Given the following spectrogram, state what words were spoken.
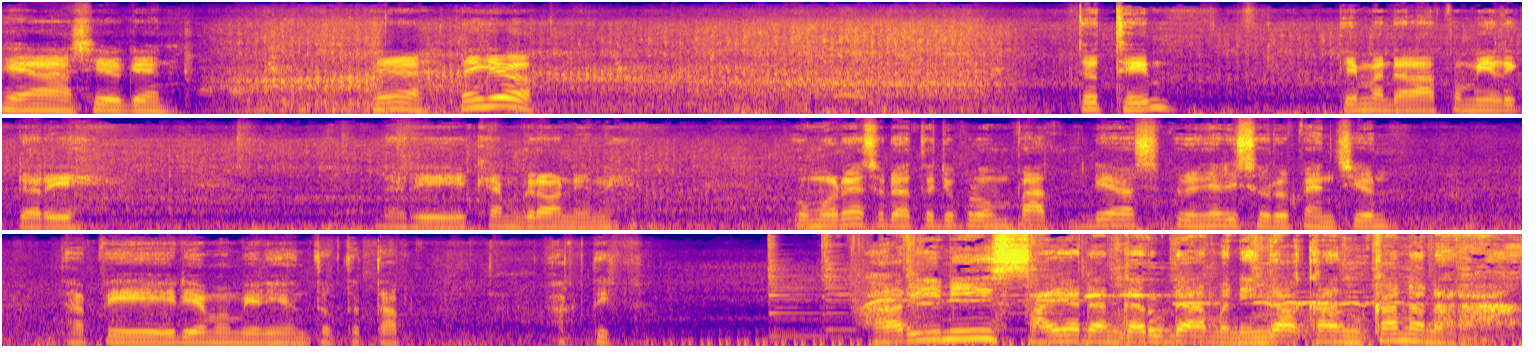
Yeah, see you again. Yeah, thank you. Itu Tim. Tim adalah pemilik dari dari campground ini. Umurnya sudah 74. Dia sebenarnya disuruh pensiun. Tapi dia memilih untuk tetap aktif. Hari ini saya dan Garuda meninggalkan Kananara.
